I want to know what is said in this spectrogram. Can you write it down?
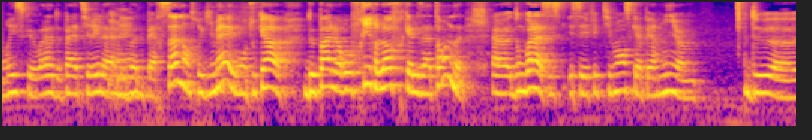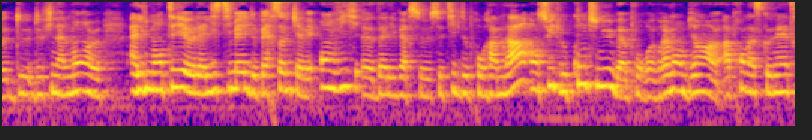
on risque voilà, de ne pas attirer les bonnes personnes, entre guillemets, ou en tout cas de ne pas leur offrir l'offre qu'elles attendent. donc voilà, c'est effectivement ce qui a permis de, de, de, finalement alimenter euh, la liste email de personnes qui avaient envie euh, d'aller vers ce, ce, type de programme-là. Ensuite, le contenu bah, pour euh, vraiment bien apprendre à se connaître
